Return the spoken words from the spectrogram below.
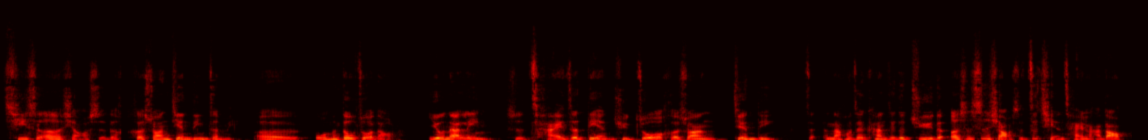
七十二小时的核酸鉴定证明。呃，我们都做到了。U N A L I N 是踩着点去做核酸鉴定，在然后再看这个剧的二十四小时之前才拿到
